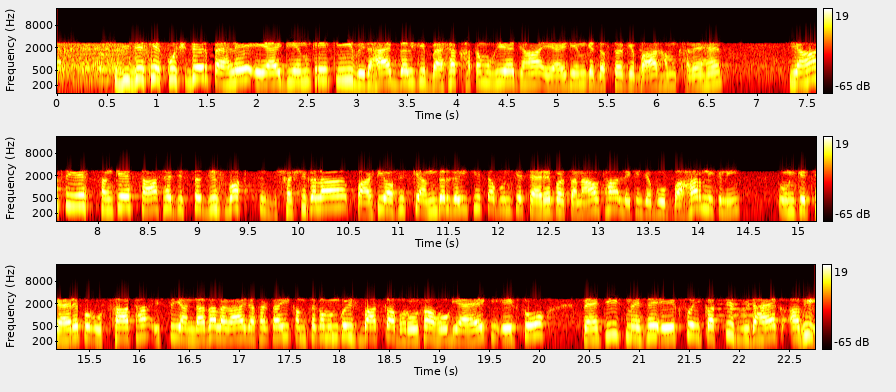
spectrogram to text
जी, देखिए, कुछ देर पहले एआईडीएमके की विधायक दल की बैठक खत्म हुई है, जहाँ एआईडीएमके दफ्तर के बाहर हम खड़े हैं। यहाँ से ये संकेत साफ़ है, जिस जिस वक्त शशिकला पार्टी ऑफ़िस के अंदर गई थी, तब उनके चेहरे पर तनाव था, लेकिन जब वो बाहर निकली तो उनके चेहरे पर उत्साह था। इससे ये अंदाज़ा लगाया जा सकता है कि कम से कम उनको इस बात का भरोसा हो गया है कि 135 में से 131 विधायक अभी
